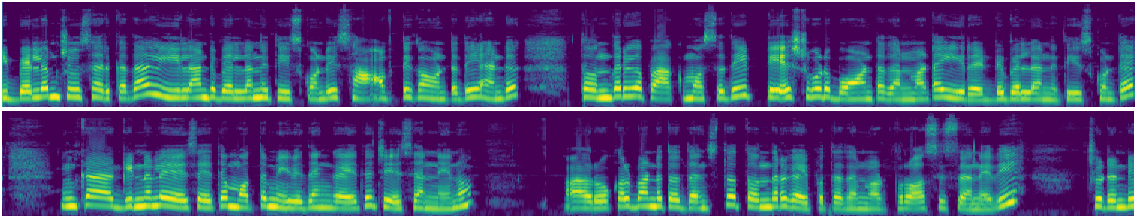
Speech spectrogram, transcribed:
ఈ బెల్లం చూసారు కదా? ఇలాంటి బెల్లాన్ని తీసుకోండి. సాఫ్ట్గా ఉంటుంది అండ్ తొందరగా పాకం వస్తుంది. టేస్ట్ కూడా బాగుంటుంది అనమాట ఈ రెడ్ బెల్లాన్ని తీసుకుంటే. ఇంకా గిన్నెలో వేసి అయితే మొత్తం ఈ విధంగా అయితే చేశాను నేను. రోకల్ బండతో దంచితే తొందరగా అయిపోతుంది అనమాట ప్రాసెస్ అనేది. చూడండి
